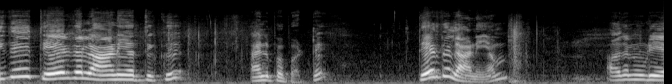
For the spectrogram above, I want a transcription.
இது தேர்தல் ஆணையத்துக்கு அனுப்பப்பட்டு தேர்தல் ஆணையம் அதனுடைய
